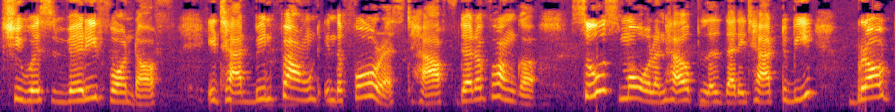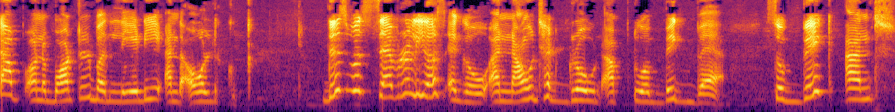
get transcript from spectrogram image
she was very fond of. It had been found in the forest, half dead of hunger, so small and helpless that it had to be brought up on a bottle by the lady and the old cook. This was several years ago, and now it had grown up to a big bear so big and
